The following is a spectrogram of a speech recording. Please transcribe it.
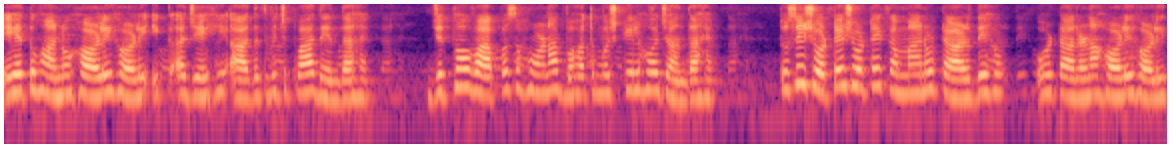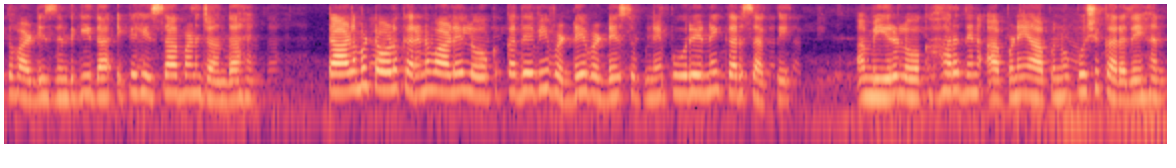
ਇਹ ਤੁਹਾਨੂੰ ਹੌਲੀ-ਹੌਲੀ ਇੱਕ ਅਜਿਹੀ ਆਦਤ ਵਿੱਚ ਪਾ ਦਿੰਦਾ ਹੈ, ਜਿੱਥੋਂ ਵਾਪਸ ਹੋਣਾ ਬਹੁਤ ਮੁਸ਼ਕਿਲ ਹੋ ਜਾਂਦਾ ਹੈ। ਤੁਸੀਂ ਛੋਟੇ-ਛੋਟੇ ਕੰਮਾਂ ਨੂੰ ਟਾਲਦੇ ਹੋ, ਉਹ ਟਾਲਣਾ ਹੌਲੀ-ਹੌਲੀ ਤੁਹਾਡੀ ਜ਼ਿੰਦਗੀ ਦਾ ਇੱਕ ਹਿੱਸਾ ਬਣ ਜਾਂਦਾ ਹੈ। ਟਾਲ ਮਟੋਲ ਕਰਨ ਵਾਲੇ ਲੋਕ ਕਦੇ ਵੀ ਵੱਡੇ-ਵੱਡੇ ਸੁਪਨੇ ਪੂਰੇ ਨਹੀਂ ਕਰ ਸਕਦੇ। ਅਮੀਰ ਲੋਕ ਹਰ ਦਿਨ ਆਪਣੇ ਆਪ ਨੂੰ ਪੁਸ਼ ਕਰਦੇ ਹਨ।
